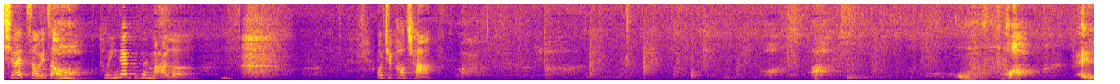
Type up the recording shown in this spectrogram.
起来走一走，哦腿应该不会麻了。我去泡茶。哇，哎，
